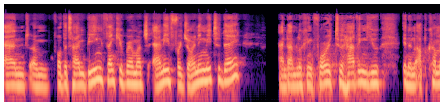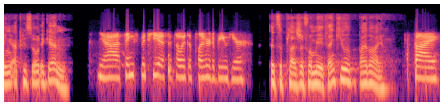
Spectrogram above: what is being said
And um, for the time being, thank you very much, Annie, for joining me today. And I'm looking forward to having you in an upcoming episode again. Yeah, thanks, Matthias. It's always a pleasure to be here. It's a pleasure for me. Thank you. Bye-bye. Bye.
